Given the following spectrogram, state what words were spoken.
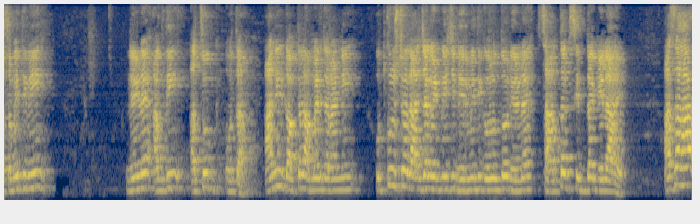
समितीने निर्णय अगदी अचूक होता. आणि डॉक्टर आंबेडकरांनी उत्कृष्ट राज्यघटनेची निर्मिती करून तो निर्णय सार्थक सिद्ध केला आहे. असा हा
